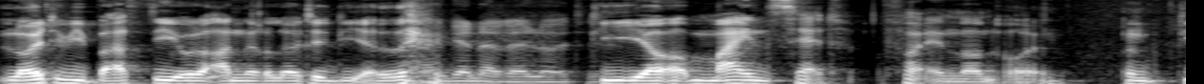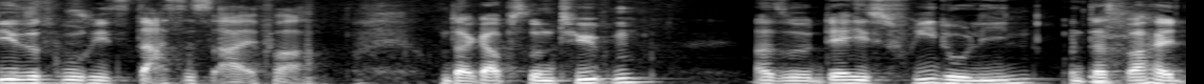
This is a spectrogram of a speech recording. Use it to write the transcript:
Leute wie Basti oder andere Leute, die, ihr, ja, Leute. die ihr Mindset verändern wollen. Und dieses Buch hieß Das ist Alpha. Und da gab es so einen Typen, also der hieß Fridolin. Und das war halt.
